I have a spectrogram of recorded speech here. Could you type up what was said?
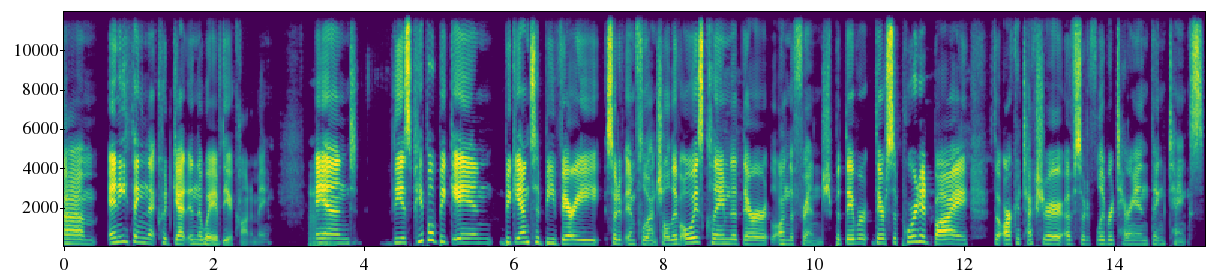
um, anything that could get in the way of the economy. Mm-hmm. And these people began began to be very sort of influential. They've always claimed that they're on the fringe, but they were they're supported by the architecture of sort of libertarian think tanks.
